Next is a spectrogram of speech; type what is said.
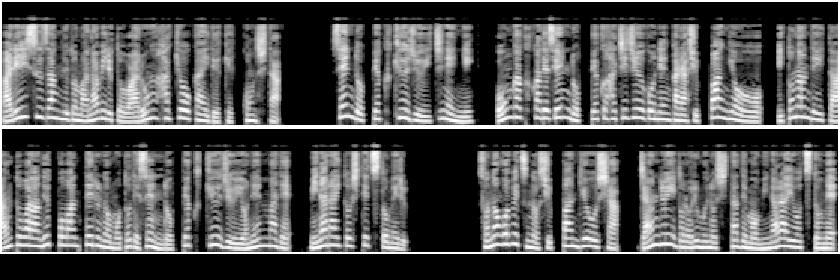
マリー・スザンヌとマナビルとワロン派教会で結婚した。1691年に音楽家で1685年から出版業を営んでいたアントワーヌ・ポワンテルの下で1694年まで見習いとして勤める。その後別の出版業者、ジャン・ルイ・ドロルムの下でも見習いを務め、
